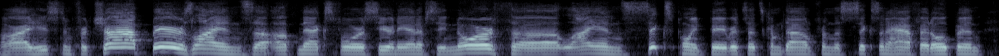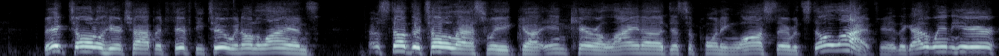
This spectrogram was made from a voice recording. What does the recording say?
All right, Houston for chop. Bears, Lions uh, up next for us here in the NFC North. Uh, Lions six point favorites. That's come down from the six and a half at open. Big total here, chop at 52. We know the Lions stubbed their toe last week uh, in Carolina. Disappointing loss there, but still alive. They got to win here.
